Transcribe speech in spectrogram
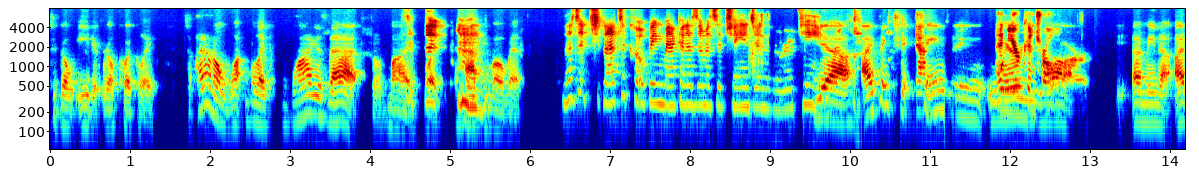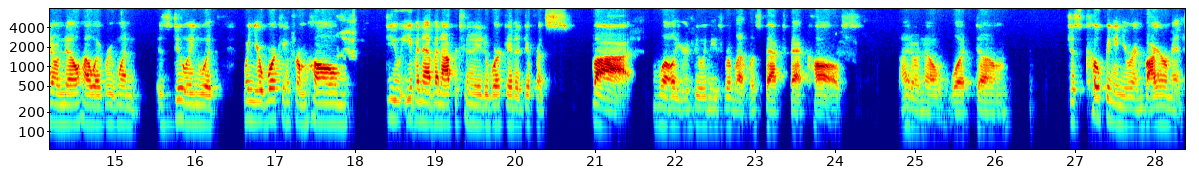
to go eat it real quickly. So I don't know what like why is that my like, happy moment? That's a that's a coping mechanism. It's a change in the routine. Yeah, I think ch- yeah. changing and your control. You are, I mean, I don't know how everyone is doing with when you're working from home do you even have an opportunity to work at a different spot while you're doing these relentless back-to-back calls? I don't know what um, just coping in your environment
